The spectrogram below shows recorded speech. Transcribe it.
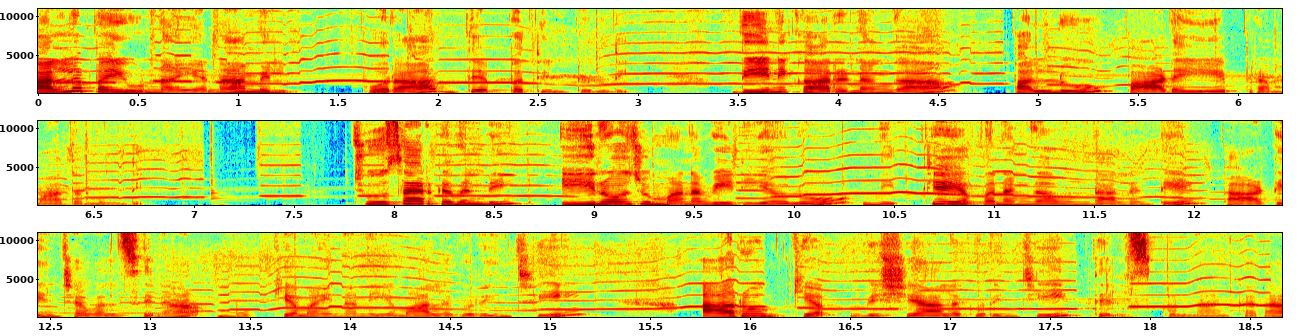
పళ్ళపై ఉన్న ఎనామిల్ పొర దెబ్బతింటుంది. దీని కారణంగా పళ్ళు పాడయ్యే ప్రమాదం ఉంది చూశారు కదండి ఈరోజు మన వీడియోలో నిత్య యవ్వనంగా ఉండాలంటే పాటించవలసిన ముఖ్యమైన నియమాల గురించి ఆరోగ్య విషయాల గురించి తెలుసుకున్నాం కదా.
